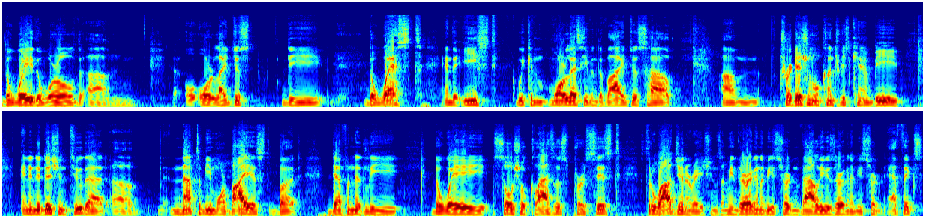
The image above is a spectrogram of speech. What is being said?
the way the world, um, or, or like just the the West and the East we can more or less even divide just how um, traditional countries can be. And in addition to that, uh, not to be more biased, but definitely the way social classes persist throughout generations. I mean, there are going to be certain values, there are going to be certain ethics,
